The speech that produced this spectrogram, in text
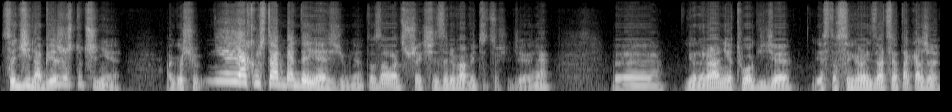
Sędzina, bierzesz to czy nie? A gościu, nie, jakoś tam będę jeździł, nie? To za łańcuszek się zrywa, wiecie co się dzieje, nie? E, Generalnie tłok idzie, jest to synchronizacja taka, że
